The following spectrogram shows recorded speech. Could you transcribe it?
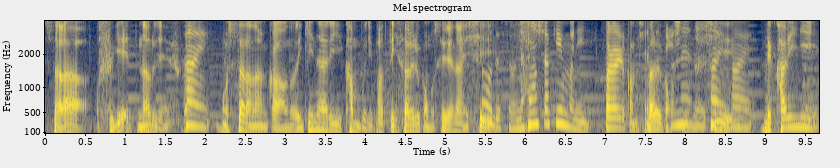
したらすげえってなるじゃないですか、はい。そしたらなんかあのいきなり幹部に抜擢されるかもしれないし。そうですよね。本社勤務に引っ張られるかもしれないね。もしれないし、はいはい。で仮に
